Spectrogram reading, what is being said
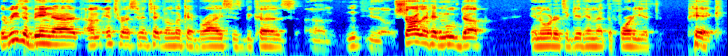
The reason being that I'm interested in taking a look at Bryce is because um, you know Charlotte had moved up in order to get him at the 40th pick,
